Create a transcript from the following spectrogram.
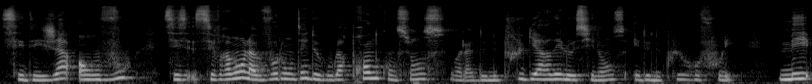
C'est déjà en vous. C'est vraiment la volonté de vouloir prendre conscience, voilà, de ne plus garder le silence et de ne plus refouler. Mais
